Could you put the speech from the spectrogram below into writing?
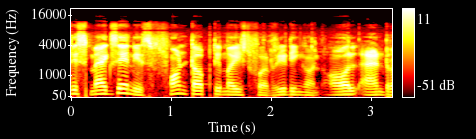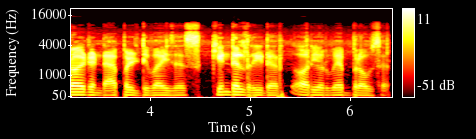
This magazine is font optimized for reading on all Android and Apple devices, Kindle Reader, or your web browser.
